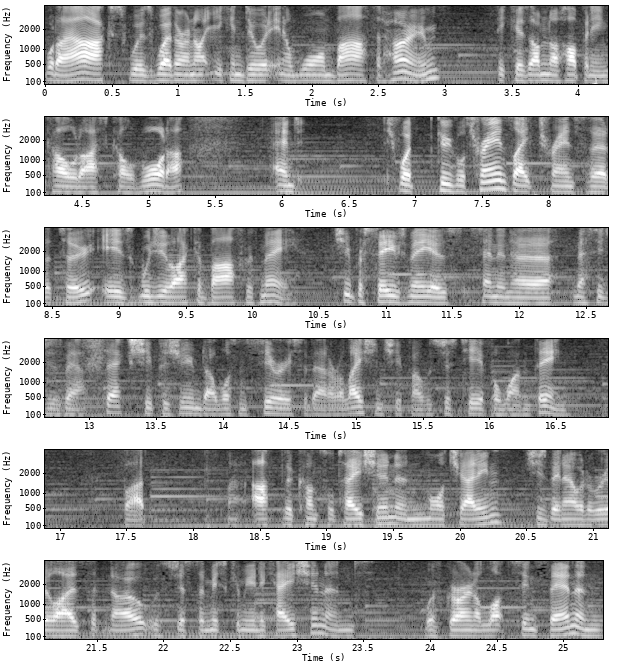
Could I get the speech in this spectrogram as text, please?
what I asked was whether or not you can do it in a warm bath at home because I'm not hopping in cold, ice cold water. And what Google Translate transferred it to is, would you like to bath with me? She perceived me as sending her messages about sex. She presumed I wasn't serious about a relationship. I was just here for one thing. But uh, after the consultation and more chatting, she's been able to realise that no, it was just a miscommunication and we've grown a lot since then and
